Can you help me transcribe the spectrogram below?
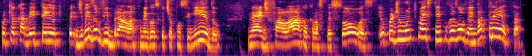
Porque eu acabei tendo que, de vez eu vibrar lá com o negócio que eu tinha conseguido, né, de falar com aquelas pessoas, eu perdi muito mais tempo resolvendo a treta.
